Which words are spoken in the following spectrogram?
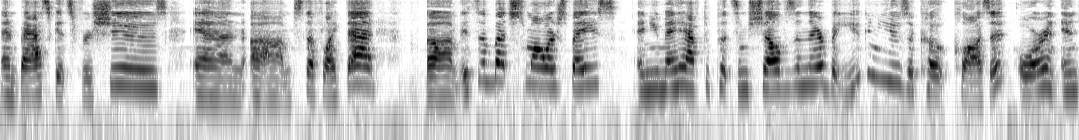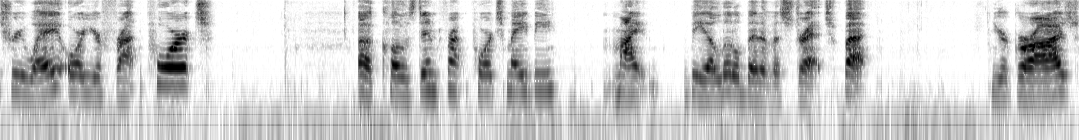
and baskets for shoes and um, stuff like that. Um, it's a much smaller space and you may have to put some shelves in there, but you can use a coat closet or an entryway or your front porch. A closed in front porch, maybe, might be a little bit of a stretch, but your garage.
